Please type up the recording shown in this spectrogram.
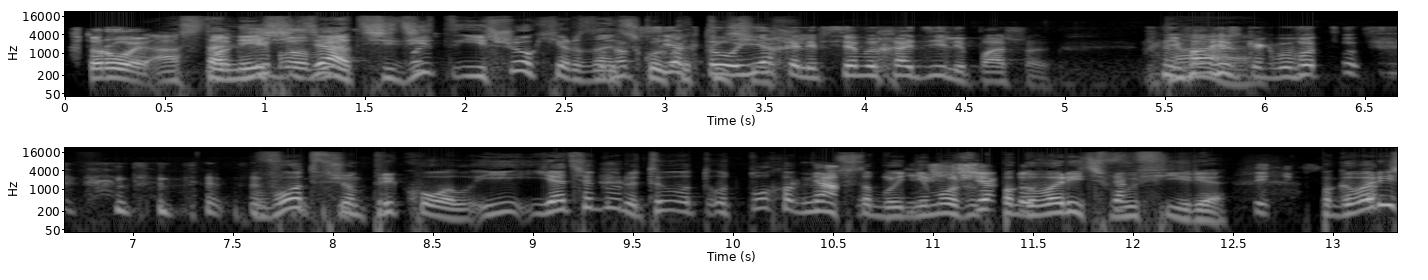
Второе. А остальные сидят. Вы... Сидит еще хер знает Но сколько все, кто тысяч. уехали, все выходили, Паша. Понимаешь, а. как бы вот... Вот в чем прикол. И я тебе говорю, ты вот, вот плохо Мюн с тобой не может поговорить в эфире. Поговори,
